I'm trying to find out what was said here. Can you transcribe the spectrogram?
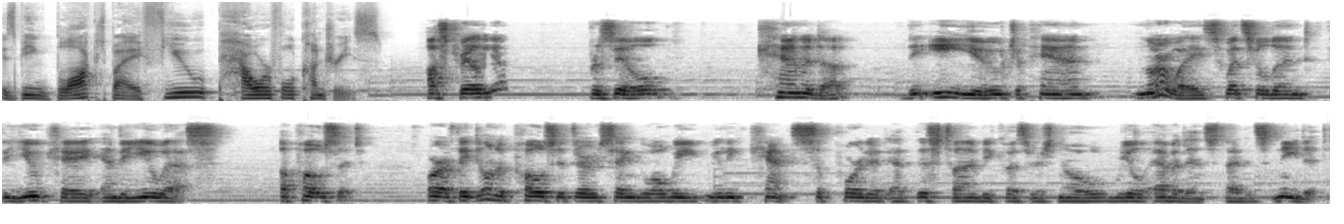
is being blocked by a few powerful countries Australia, Brazil, Canada, the EU, Japan, Norway, Switzerland, the UK, and the US oppose it. Or if they don't oppose it, they're saying, well, we really can't support it at this time because there's no real evidence that it's needed.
